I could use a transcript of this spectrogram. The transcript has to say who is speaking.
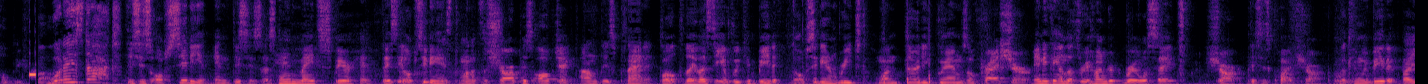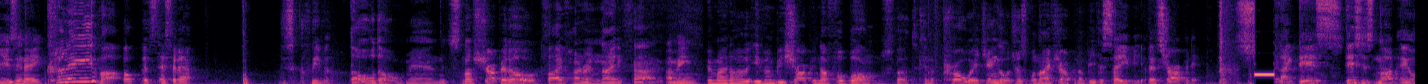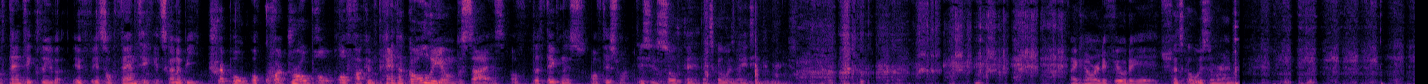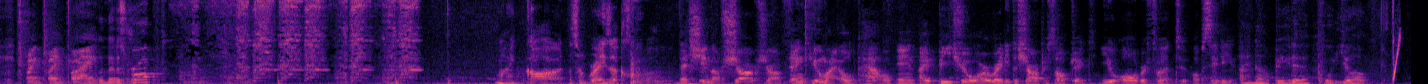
Speaker 1: Holy fuck.
Speaker 2: What is that?
Speaker 3: This is obsidian, and this is a handmade spearhead. They say obsidian is one of the sharpest objects on this planet. Well, today let's see if we can beat it.
Speaker 1: The obsidian reached 130 grams of pressure.
Speaker 3: Anything under 300, Ray will say, sharp. This is quite sharp. But can we beat it by using a cleaver? Oh, let's test it out.
Speaker 1: This cleaver dodo, man.
Speaker 3: It's not sharp at all.
Speaker 1: 595.
Speaker 3: I mean, it might not even be sharp enough for bones, but can the pro edge angle adjustable knife sharpener be the savior? Let's sharpen it.
Speaker 1: Like this. This is not a authentic cleaver. If it's authentic, it's gonna be triple or quadruple or fucking pentagolion the size of the thickness of this one. This is so thin. Let's go with 18 degrees.
Speaker 3: I can already feel the edge.
Speaker 1: Let's go with some ram.
Speaker 3: Bang, bang, bang.
Speaker 1: Let us drop.
Speaker 2: My god, that's a razor cleaver.
Speaker 3: That shit not sharp, sharp. Thank you, my old pal. And I beat you already. The sharpest object you all referred to, obsidian. I know, beat it. Put your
